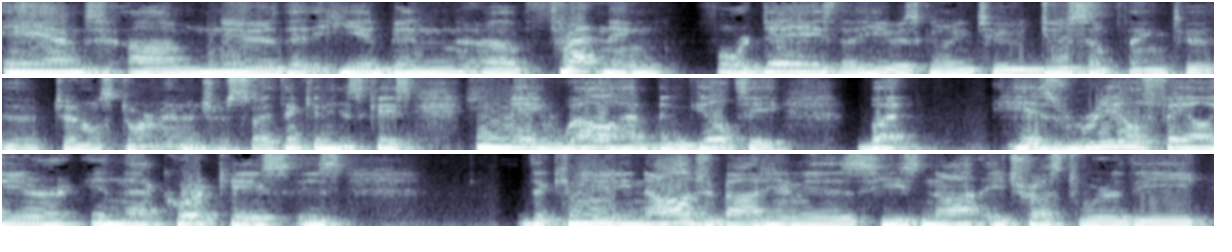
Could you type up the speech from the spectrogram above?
and um, knew that he had been uh, threatening for days that he was going to do something to the general store manager. So I think in his case, he may well have been guilty, but his real failure in that court case is the community knowledge about him is he's not a trustworthy,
